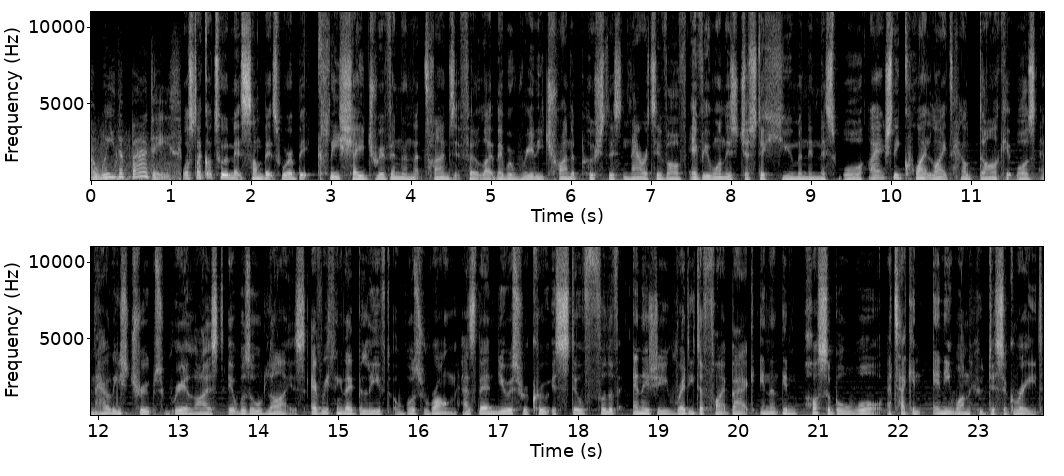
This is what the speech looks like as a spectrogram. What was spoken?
are we the baddies? Whilst I got to admit some bits were a bit cliche driven and at times it felt like they were really trying to push this narrative of everyone is just a human in this war, I actually quite liked how dark it was and how these troops realised it was all lies. Everything they believed was wrong as their newest recruit is still full of energy ready to fight back in an impossible war, attacking anyone who disagreed,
